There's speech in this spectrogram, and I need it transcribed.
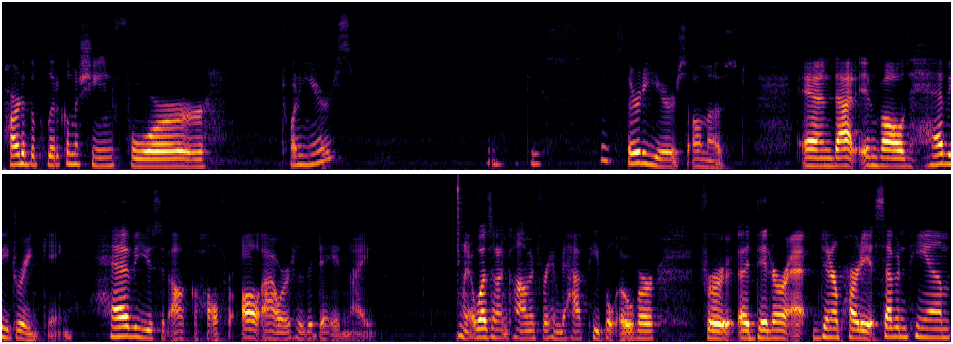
part of the political machine for 20 years, 56, 30 years almost. And that involved heavy drinking, heavy use of alcohol for all hours of the day and night. And it wasn't uncommon for him to have people over for a dinner at dinner party at 7 p.m.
